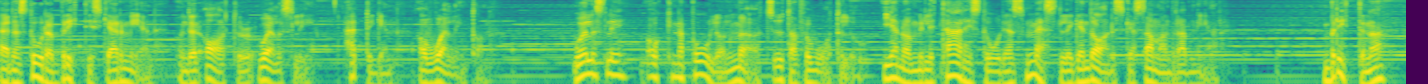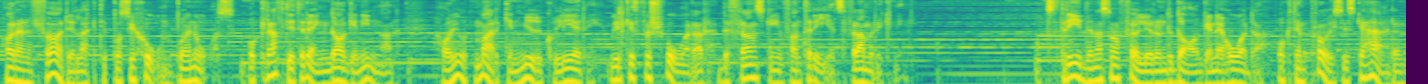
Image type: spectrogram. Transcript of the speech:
är den stora brittiska armén under Arthur Wellesley, hertigen av Wellington. Wellesley och Napoleon möts utanför Waterloo i en av militärhistoriens mest legendariska sammandrabbningar. Britterna har en fördelaktig position på en ås och kraftigt regn dagen innan har gjort marken mjuk och lerig, vilket försvårar det franska infanteriets framryckning. Striderna som följer under dagen är hårda och den preussiska hären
